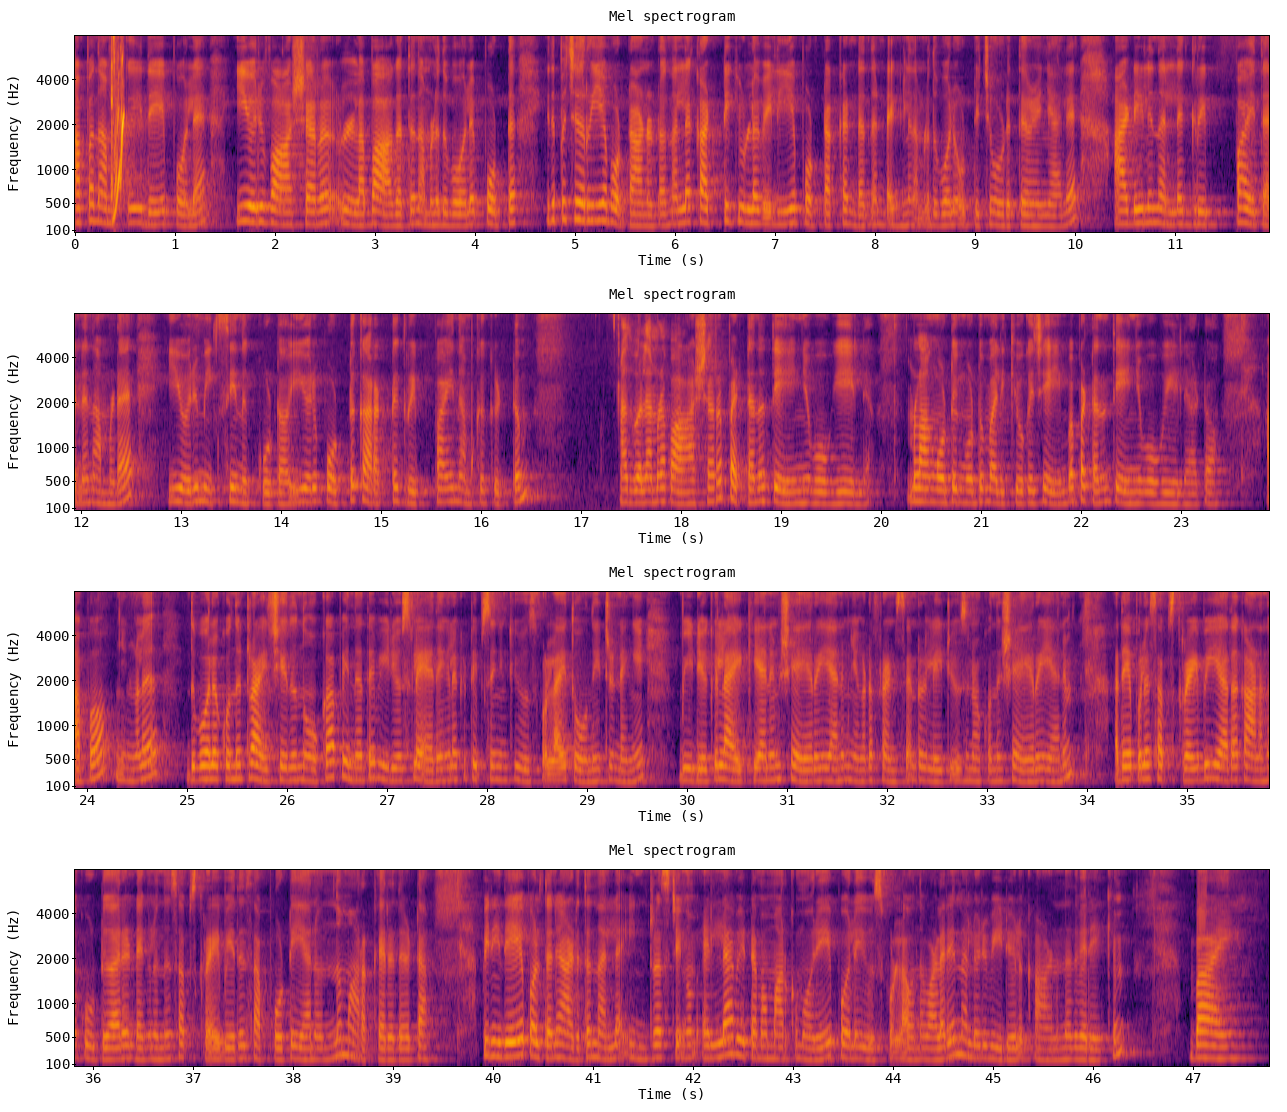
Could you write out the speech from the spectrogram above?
അപ്പോൾ നമുക്ക് ഇതേപോലെ ഈ ഒരു വാഷർ ഉള്ള ഭാഗത്ത് നമ്മളിതുപോലെ പൊട്ട് ഇതിപ്പോൾ ചെറിയ പൊട്ടാണ് കേട്ടോ. നല്ല കട്ടിക്കുള്ള വലിയ പൊട്ടൊക്കെ ഉണ്ടെന്നുണ്ടെങ്കിൽ നമ്മളിതുപോലെ ഒട്ടിച്ച് കൊടുത്തു കഴിഞ്ഞാൽ അടിയിൽ നല്ല ഗ്രിപ്പായി തന്നെ നമ്മുടെ ഈ ഒരു മിക്സി നിൽക്കൂട്ടോ കേട്ടോ. ഈ ഒരു പൊട്ട് കറക്റ്റ് ഗ്രിപ്പായി നമുക്ക് കിട്ടും. അതുപോലെ നമ്മുടെ വാഷർ പെട്ടെന്ന് തേഞ്ഞു പോവുകയില്ല. നമ്മൾ അങ്ങോട്ടും ഇങ്ങോട്ടും വലിക്കുകയൊക്കെ ചെയ്യുമ്പോൾ പെട്ടെന്ന് തേഞ്ഞു പോവുകയില്ല കേട്ടോ. അപ്പോൾ നിങ്ങൾ ഇതുപോലൊക്കെ ഒന്ന് ട്രൈ ചെയ്ത് നോക്കുക. അപ്പോൾ ഇന്നത്തെ വീഡിയോസിൽ ഏതെങ്കിലുമൊക്കെ ടിപ്സ് നിങ്ങൾക്ക് യൂസ്ഫുള്ളായി തോന്നിയിട്ടുണ്ടെങ്കിൽ വീഡിയോക്ക് ലൈക്ക് ചെയ്യാനും ഷെയർ ചെയ്യാനും ഞങ്ങളുടെ ഫ്രണ്ട്സ് ആൻഡ് റിലേറ്റീവ്സിനൊക്കെ ഒന്ന് ഷെയർ ചെയ്യാനും അതേപോലെ സബ്സ്ക്രൈബ് ചെയ്യാതെ കാണുന്ന കൂട്ടുകാരുണ്ടെങ്കിൽ ഒന്ന് സബ്സ്ക്രൈബ് ചെയ്ത് സപ്പോർട്ട് ചെയ്യാനൊന്നും മറക്കരുത് കേട്ടോ. പിന്നെ ഇതേപോലെ തന്നെ അടുത്ത നല്ല ഇൻട്രസ്റ്റിങ്ങും എല്ലാ വീട്ടമ്മമാർക്കും ഒരേപോലെ യൂസ്ഫുള്ളാവുന്ന വളരെ നല്ലൊരു വീഡിയോയിൽ കാണുന്നത് വരേക്കും. Bye.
